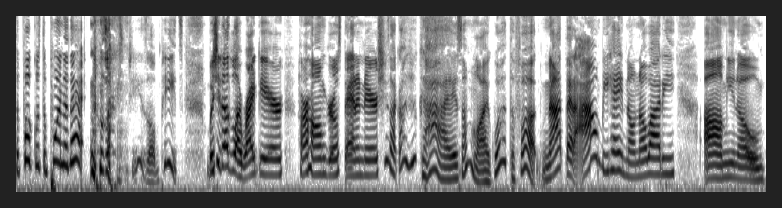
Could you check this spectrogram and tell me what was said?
the fuck was the point of that? like, jeez, on Pete's. But she does like right there, her homegirl standing there. She's like, oh, you guys. I'm like, what the fuck? Not that I don't be hating on nobody. Um, you know,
